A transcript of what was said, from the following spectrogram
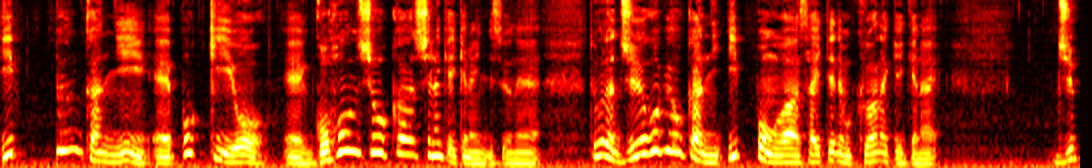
1分間に、えーポッキーを、えー5本消化しなきゃいけないんですよね。ということは15秒間に1本は最低でも食わなきゃいけない。10,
